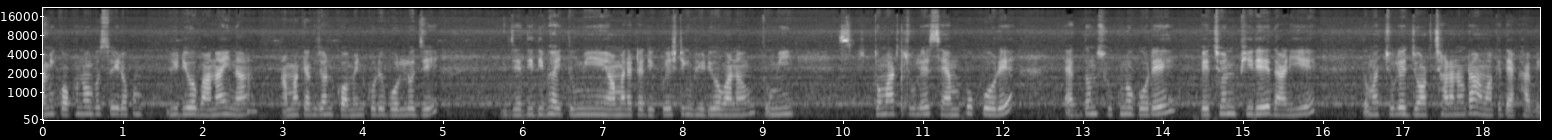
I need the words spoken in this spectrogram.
আমি কখনো অবশ্য এরকম ভিডিও বানাই না। আমাকে একজন কমেন্ট করে বলল যে যে দিদিভাই, তুমি আমার একটা রিকোয়েস্টিং ভিডিও বানাও। তুমি তোমার চুলে শ্যাম্পু করে, একদম শুকনো করে পেছন ফিরে দাঁড়িয়ে তোমার চুলের জট ছাড়ানোটা আমাকে দেখাবে।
